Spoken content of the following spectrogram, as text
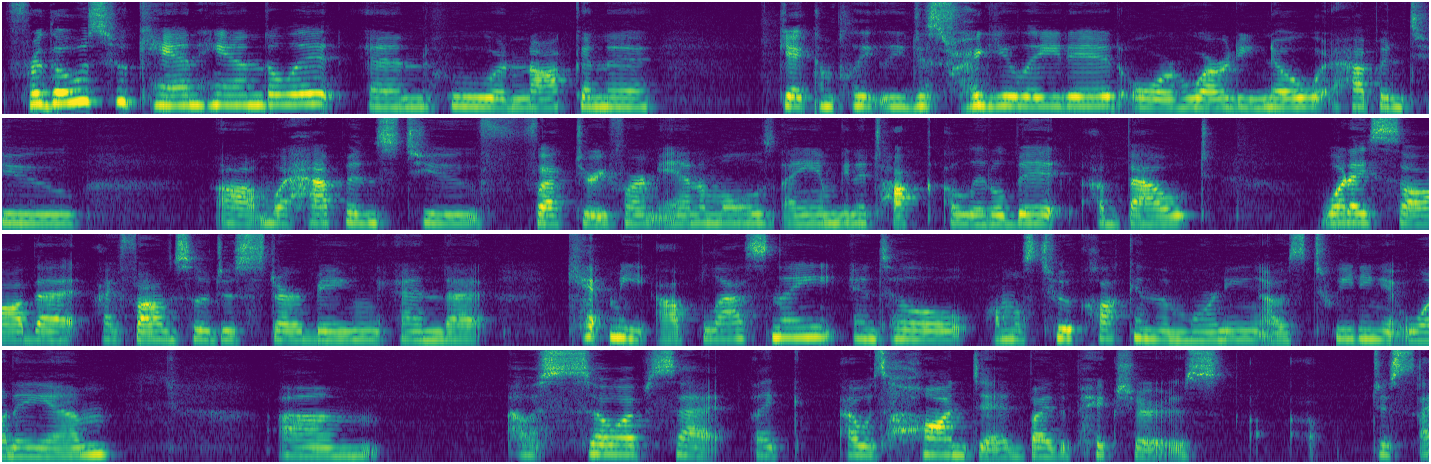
for those who can handle it and who are not going to get completely dysregulated or who already know what happened to um, what happens to factory farm animals, I am going to talk a little bit about what I saw that I found so disturbing and that kept me up last night until almost 2 o'clock in the morning. I was tweeting at 1 a.m. Um, I was so upset. Like, I was haunted by the pictures. Just, I,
